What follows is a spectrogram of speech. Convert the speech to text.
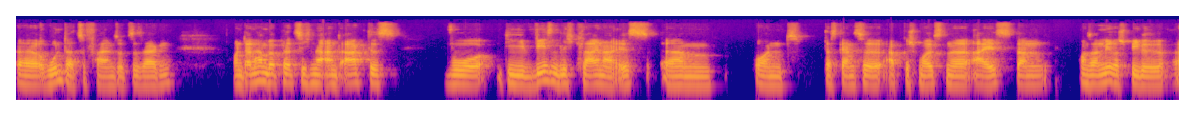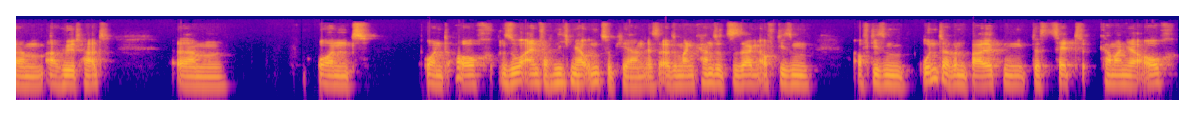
äh, runterzufallen sozusagen. Und dann haben wir plötzlich eine Antarktis, wo die wesentlich kleiner ist ähm, und das ganze abgeschmolzene Eis dann unseren Meeresspiegel ähm, erhöht hat. Ähm, und, und auch so einfach nicht mehr umzukehren ist. Also man kann sozusagen auf diesem, auf diesem unteren Balken des Z kann man ja auch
